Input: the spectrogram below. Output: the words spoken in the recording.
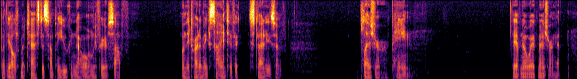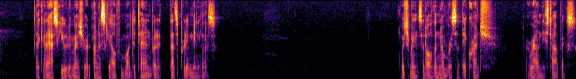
But the ultimate test is something you can know only for yourself. When they try to make scientific studies of pleasure or pain, they have no way of measuring it. They can ask you to measure it on a scale from 1 to 10, but it, that's pretty meaningless. which means that all the numbers that they crunch around these topics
